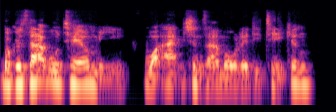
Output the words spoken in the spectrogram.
Because that will tell me what actions I'm already taking.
